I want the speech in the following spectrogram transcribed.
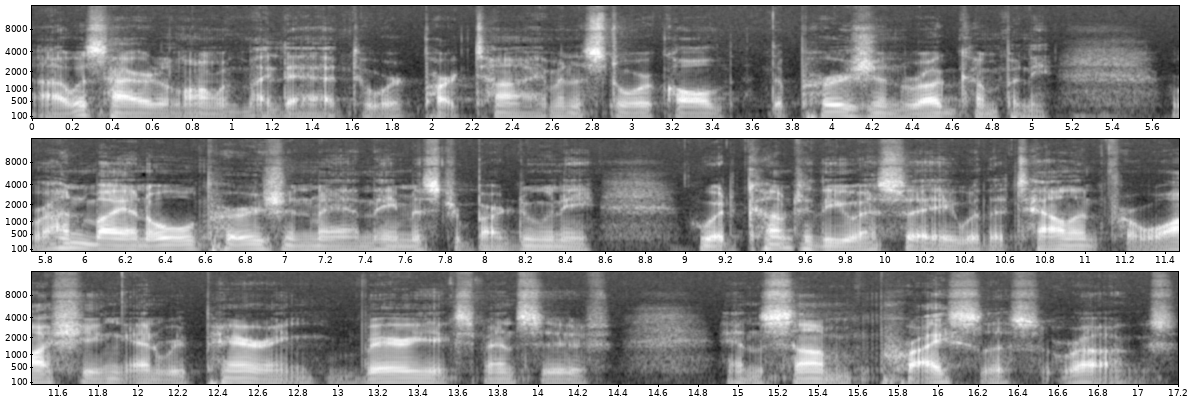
I was hired along with my dad to work part time in a store called the Persian Rug Company, run by an old Persian man named Mr. Barduni, who had come to the USA with a talent for washing and repairing very expensive and some priceless rugs.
